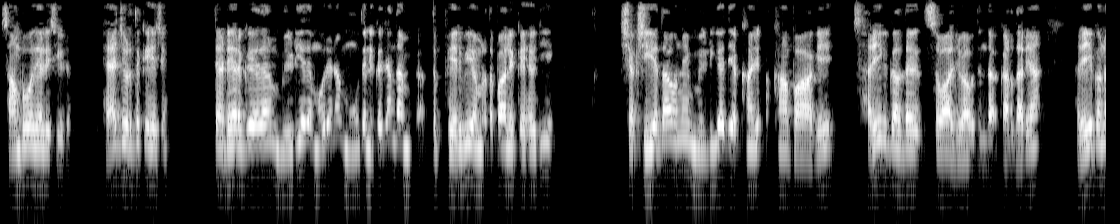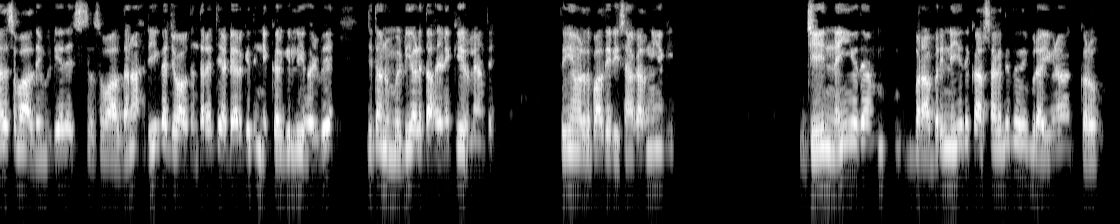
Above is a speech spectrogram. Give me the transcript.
ਸੰਭੋ ਦੇ ਵਾਲੀ ਸੀਟ। ਹੈ ਜ਼ਰੂਰਤ ਕਿਸੇ ਚ? ਤੁਹਾਡੇ ਵਰਗੇ ਦਾ ਮੀਡੀਆ ਦੇ ਮੋਰੇ ਨਾ ਮੂੰਹ ਤੇ ਨਿਕਲ ਜਾਂਦਾ, ਤੇ ਫਿਰ ਵੀ ਅਮਰਤਪਾਲ ਇੱਕ ਇਹੋ ਜੀ ਸ਼ਖਸੀਅਤ ਆ, ਉਹਨੇ ਮੀਡੀਆ ਦੀ ਅੱਖਾਂ 'ਚ ਅੱਖਾਂ ਪਾ ਕੇ ਹਰੇਕ ਗੱਲ ਦਾ ਸਵਾਲ ਜਵਾਬ ਦਿੰਦਾ, ਕਰਦਾ ਰਿਹਾ। ਹਰੇਕ ਉਹਨਾਂ ਦੇ ਸਵਾਲ ਦੇ ਮੀਡੀਆ ਦੇ ਸ- ਸਵਾਲ ਦਾ ਨਾ, ਹਰੇਕ ਦਾ ਜਵਾਬ ਦਿੰਦਾ ਰਿਹਾ ਤੁਹਾਡੇ ਵਰਗੇ ਦੀ ਨਿੱਕਰ ਗਿੱਲੀ ਹੋ ਜਾਵੇ ਜੇ ਤੁਹਾਨੂੰ ਮੀਡੀਆ ਵਾਲੇ 10 ਜਣੇ ਘੇਰ ਲੈਣ ਤੇ। ਤੁਸੀਂ ਅਮਰਤਪਾਲ ਦੀ ਰੀਸਾਂ ਕਰਨੀਆਂ ਕੀ? ਜੇ ਨਹੀਂ ਉਹਦਾ, ਬਰਾਬਰੀ ਨਹੀਂ ਉਹਦੇ ਕਰ ਸਕਦੇ, ਤਾਂ ਉਹਦੀ ਬੁਰਾਈ ਨਾ ਕਰੋ।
